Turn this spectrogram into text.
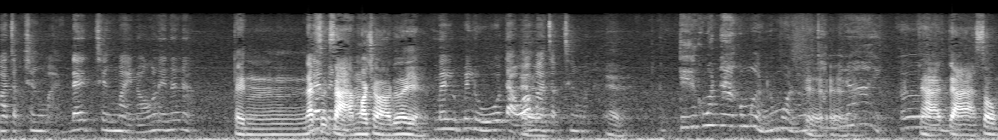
มาจากเชียงใหม่ได้เชียงใหม่น้องอะไรนั่นน่ะ เป็นนักศึกษามชด้วยอะไม่รู้ไม่รู้แต่ว่าเออมาจากเชียงใหม่ เออดิฉันก็ว่าหน้าเขาเหมือนกันหมดเลยเออจำไม่ได้เออจะจะทรง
